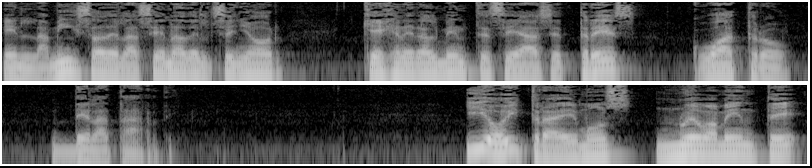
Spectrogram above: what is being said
en la misa de la cena del Señor, que generalmente se hace tres, cuatro de la tarde. Y hoy traemos nuevamente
